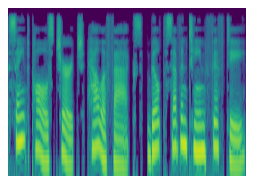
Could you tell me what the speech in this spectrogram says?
St. Paul's Church Halifax, built 1750,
